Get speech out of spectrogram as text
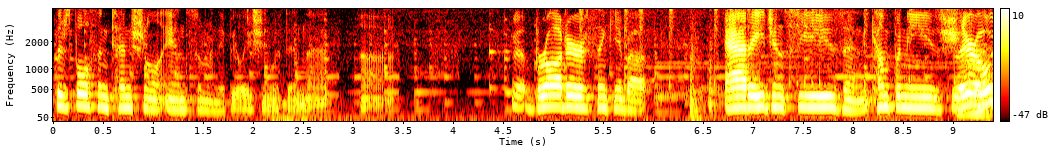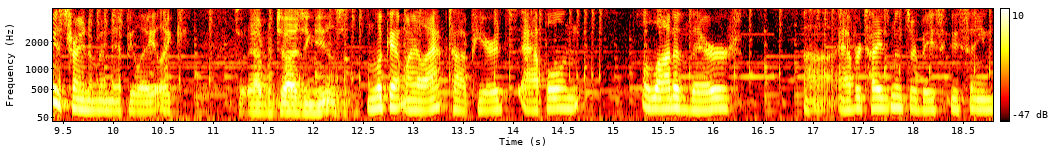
there's both intentional and some manipulation within that. Uh, broader thinking about ad agencies and companies, they're always trying to manipulate. Like that's what advertising is look at my laptop here; it's Apple, and a lot of their uh, advertisements are basically saying,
